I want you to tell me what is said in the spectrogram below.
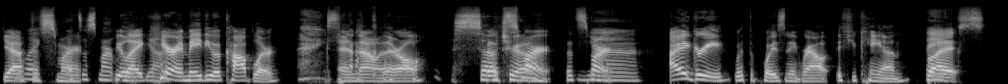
Yeah, Like, that's smart. That's a smart. be move, like, yeah. here, I made you a cobbler, Exactly. and now they're all. So That's true. smart. That's smart. Yeah. I agree with the poisoning route if you can, Thanks.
